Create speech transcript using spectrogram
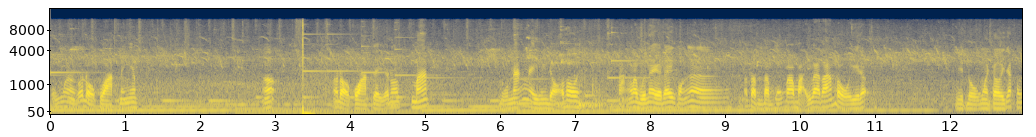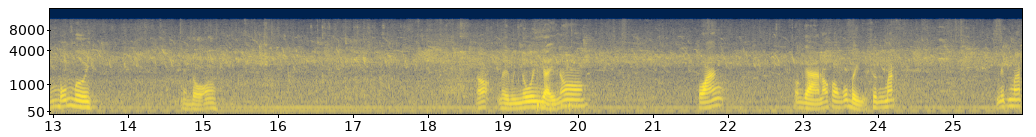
Cũng là có đổ quạt này nha. Đó nó đỏ quạt để cho nó mát. Mùa nắng này mình đỏ thôi. Thẳng là bữa nay ở đây khoảng à, nó tầm tầm khoảng 37 38 độ gì đó. Nhiệt độ ngoài trời chắc cũng 40 nhiệt độ đó thì mình nuôi như vậy nó thoáng. Con gà nó không có bị sưng mắt. Nước mắt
